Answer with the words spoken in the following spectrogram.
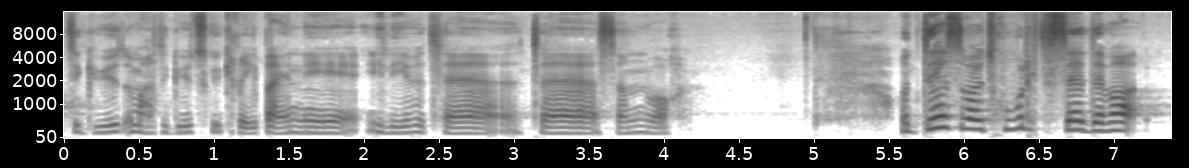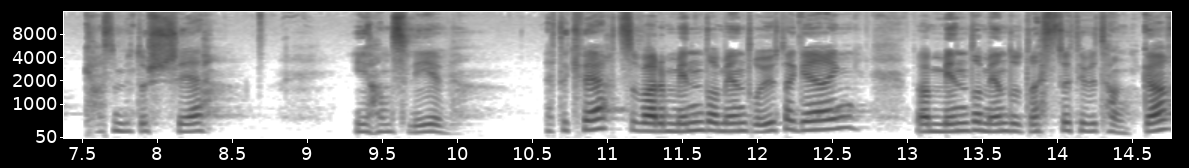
til Gud om at Gud skulle gripe inn i, i livet til, til, sønnen vår. Og Det som var utrolig å se, det var hva som begynte å skje i hans liv. Etter hvert så var det mindre og mindre utagering. Det var mindre og mindre destruktive tanker.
